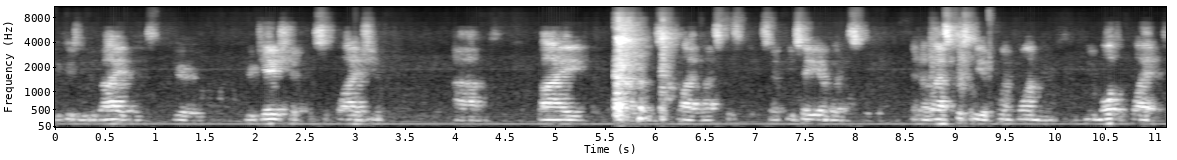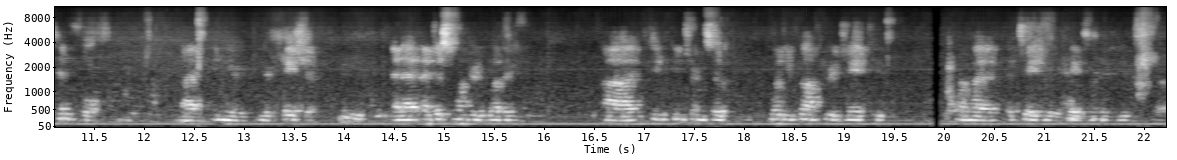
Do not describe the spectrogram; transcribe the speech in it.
because you divide this, your, your J shift, the supply shift, um, by uh, the supply elasticity. So if you say you have a, an elasticity of 0.1, you, you multiply it tenfold uh, in your, your K shift. And I, I just wondered whether, uh, in, in terms of when you've gone through a J to, from a, a J to a K, whether you've uh,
